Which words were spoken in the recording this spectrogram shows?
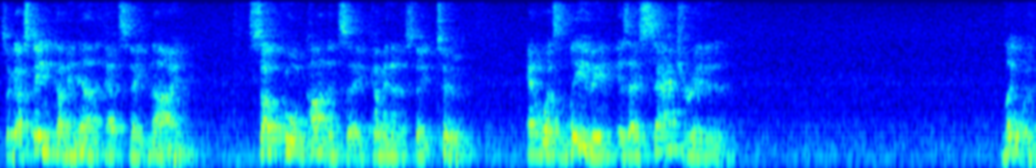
So we've got steam coming in at state nine, subcooled condensate coming in at state two, and what's leaving is a saturated liquid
